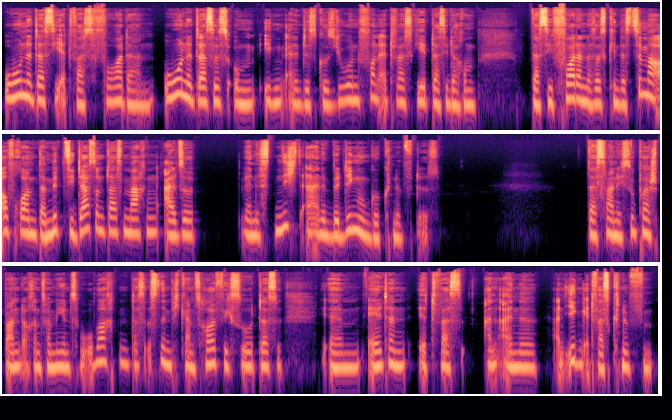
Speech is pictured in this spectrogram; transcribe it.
ohne dass Sie etwas fordern, ohne dass es um irgendeine Diskussion von etwas geht, dass Sie darum, dass Sie fordern, dass das Kind das Zimmer aufräumt, damit Sie das und das machen, also wenn es nicht an eine Bedingung geknüpft ist das fand ich super spannend, auch in Familien zu beobachten. Das ist nämlich ganz häufig so, dass ähm, Eltern etwas an eine, an irgendetwas knüpfen.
